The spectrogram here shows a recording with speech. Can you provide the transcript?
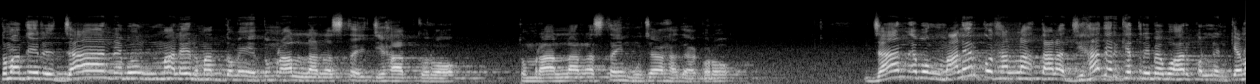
তোমাদের জান এবং মালের মাধ্যমে তোমরা আল্লাহর রাস্তায় জিহাদ করো, তোমরা আল্লাহর রাস্তায় মুজাহাদা করো। জান এবং মালের কথা আল্লাহ তারা জিহাদের ক্ষেত্রে ব্যবহার করলেন কেন?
